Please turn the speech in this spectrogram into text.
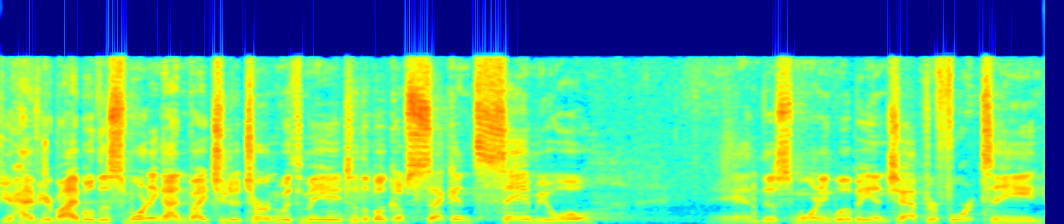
you have your Bible this morning, I invite you to turn with me to the book of 2 Samuel. And this morning we'll be in chapter 14.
